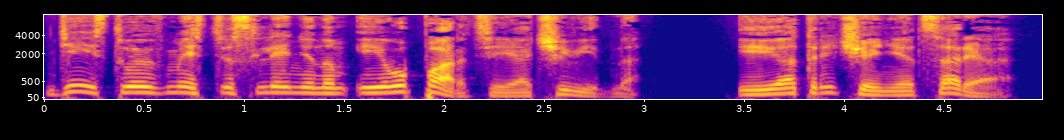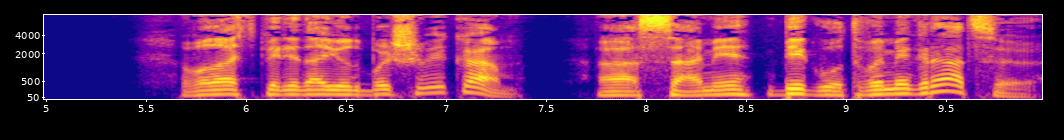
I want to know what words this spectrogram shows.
действуя вместе с Лениным и его партией, очевидно, и отречения царя. Власть передают большевикам, а сами бегут в эмиграцию,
